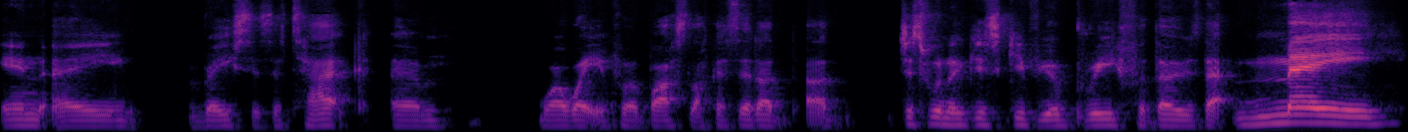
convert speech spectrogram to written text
in a racist attack um, while waiting for a bus. Like I said, I, I just want to just give you a brief for those that may,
